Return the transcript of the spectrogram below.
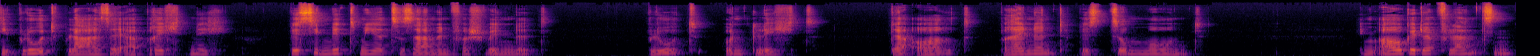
Die Blutblase erbricht mich, bis sie mit mir zusammen verschwindet. Blut und Licht, der Ort, brennend bis zum Mond. Im Auge der Pflanzen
